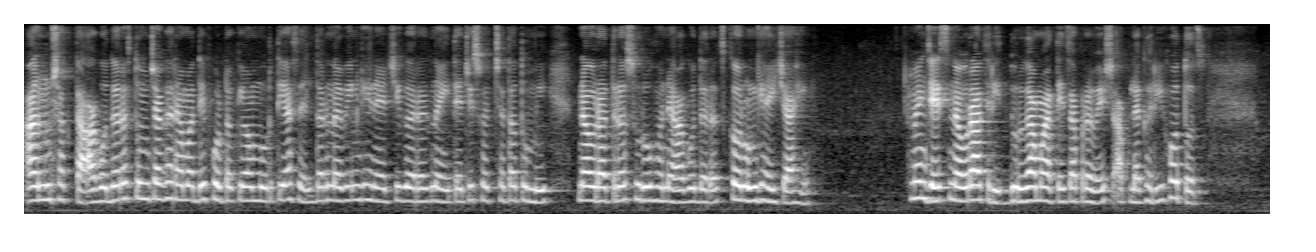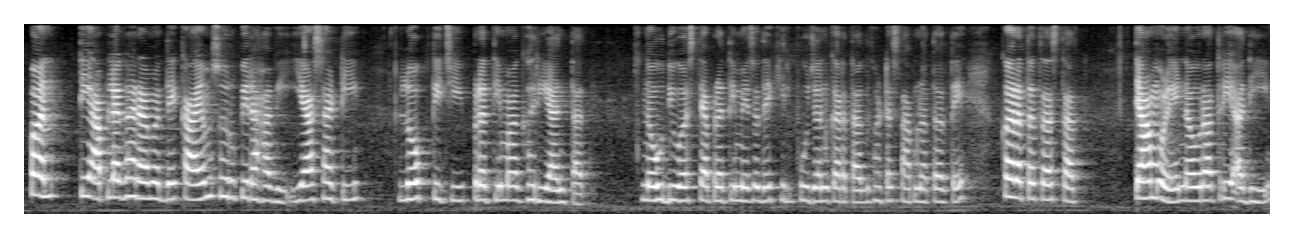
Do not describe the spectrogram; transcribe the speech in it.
आणू शकता. अगोदरच तुमच्या घरामध्ये फोटो किंवा मूर्ती असेल तर नवीन घेण्याची गरज नाही. त्याची स्वच्छता तुम्ही नवरात्र सुरू होण्या अगोदरच करून घ्यायची आहे. म्हणजेच नवरात्रीत दुर्गा मातेचा प्रवेश आपल्या घरी होतोच. पण ती आपल्या घरामध्ये कायमस्वरूपी राहावी यासाठी लोक तिची प्रतिमा घरी आणतात. नऊ दिवस त्या प्रतिमेचं देखील पूजन करतात घटस्थापना तर ते करतच असतात. त्यामुळे नवरात्री आधी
